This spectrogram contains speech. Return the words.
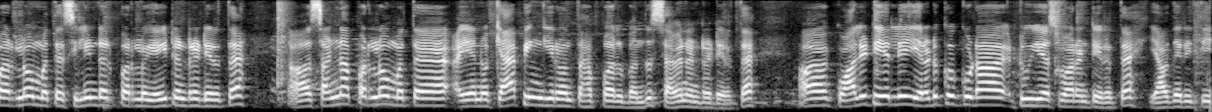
ಪರ್ಲು ಮತ್ತು ಸಿಲಿಂಡರ್ ಪರ್ಲು ಏಯ್ಟ್ ಹಂಡ್ರೆಡ್ ಇರುತ್ತೆ. ಸಣ್ಣ ಪರ್ಲು ಮತ್ತು ಏನು ಕ್ಯಾಪಿಂಗ್ ಇರುವಂತಹ ಪರ್ಲ್ ಬಂದು ಸೆವೆನ್ ಹಂಡ್ರೆಡ್ ಇರುತ್ತೆ. ಕ್ವಾಲಿಟಿಯಲ್ಲಿ ಎರಡಕ್ಕೂ ಕೂಡ ಟೂ ಇಯರ್ಸ್ ವಾರಂಟಿ ಇರುತ್ತೆ. ಯಾವುದೇ ರೀತಿ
